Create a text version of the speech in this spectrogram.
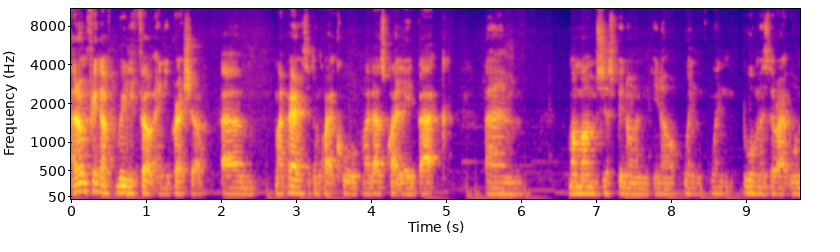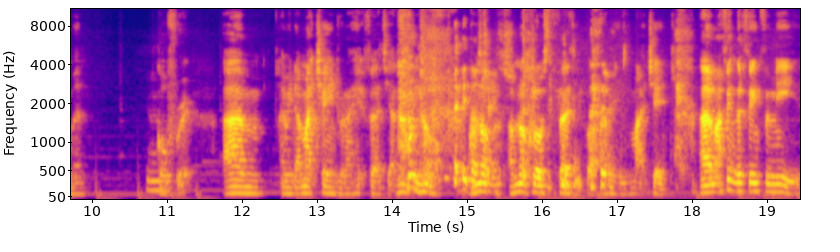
I don't think I've really felt any pressure. Um, my parents have been quite cool. My dad's quite laid back. Um, my mum's just been on, you know, when when the woman's the right woman, go for it. Um, I mean, that might change when I hit 30. I don't know. It I'm does not, change. I'm not close to 30, but I mean, it might change. Um, I think the thing for me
